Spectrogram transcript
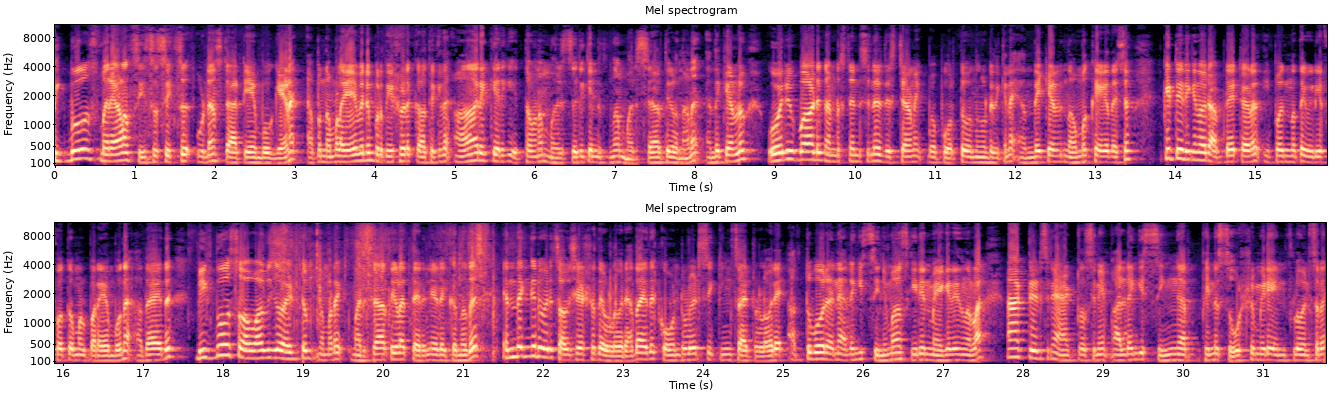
Big boss Malayalam season six ഉടൻ start ചെയ്യാൻ പോവുകയാണ്. അപ്പം നമ്മൾ ഏവരും പ്രതീക്ഷയോടെ കാത്തിരിക്കുന്ന ആരൊക്കെയായിരിക്കും ഇത്തവണ മത്സരിക്കാൻ എത്തുന്ന മത്സരാർത്ഥികൾ എന്നാണ് എന്തൊക്കെയാണല്ലോ? ഒരുപാട് കണ്ടസ്റ്റൻസിന്റെ ലിസ്റ്റാണ് ഇപ്പോൾ പുറത്തു വന്നുകൊണ്ടിരിക്കുന്നത്. എന്തൊക്കെയാണ്? നമുക്ക് ഏകദേശം കിട്ടിയിരിക്കുന്ന ഒരു അപ്ഡേറ്റ് ആണ് ഇപ്പോൾ ഇന്നത്തെ വീഡിയോ ഫോർത്ത് നമ്മൾ പറയാൻ പോകുന്നത്. അതായത് ബിഗ് ബോസ് സ്വാഭാവികമായിട്ടും നമ്മുടെ മത്സരാർത്ഥികളെ തിരഞ്ഞെടുക്കുന്നത് എന്തെങ്കിലും ഒരു സവിശേഷത ഉള്ളവരെ അതായത് കോൺട്രവേഴ്സി കിങ്സ് ആയിട്ടുള്ളവരെ അതുപോലെ തന്നെ അല്ലെങ്കിൽ സിനിമ സീരിയൽ മേഖലയിൽ നിന്നുള്ള ആക്ടേഴ്സിനെയും ആക്ട്രസിനെയും അല്ലെങ്കിൽ സിംഗർ പിന്നെ സോഷ്യൽ മീഡിയ ഇൻഫ്ലുവൻസർ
